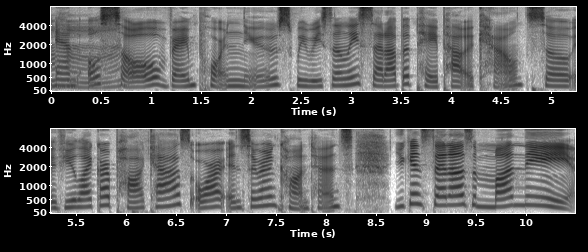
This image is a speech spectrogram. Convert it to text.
And mm-hmm. also, very important news we recently set up a PayPal account. So, if you like our podcast or our Instagram contents, you can send us money.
